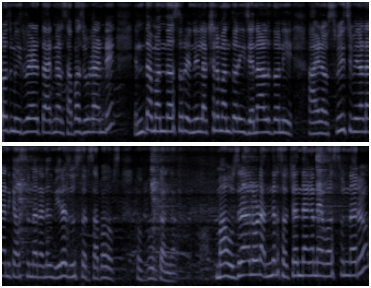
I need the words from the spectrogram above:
రోజు మీ ఇరవై ఏడు తారీఖు నాడు సభ చూడండి. ఎంత మంది వస్తారు? ఎన్ని లక్షల మందితో ఈ జనాలతోని ఆయన స్పీచ్ వినడానికి వస్తున్నారు అనేది మీరే చూస్తారు సభ పూర్వకంగా మా హుజరాలో కూడా అందరూ స్వచ్ఛందంగానే వస్తున్నారు.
